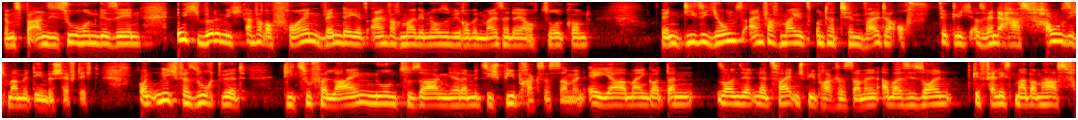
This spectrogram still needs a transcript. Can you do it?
Wir haben es bei Ansi Suhun gesehen. Ich würde mich einfach auch freuen, wenn der jetzt einfach mal genauso wie Robin Meissner, der ja auch zurückkommt, wenn diese Jungs einfach mal jetzt unter Tim Walter auch wirklich, also wenn der HSV sich mal mit dem beschäftigt und nicht versucht wird, die zu verleihen, nur um zu sagen, ja, damit sie Spielpraxis sammeln. Ey, ja, mein Gott, dann sollen sie halt in der zweiten Spielpraxis sammeln, aber sie sollen gefälligst mal beim HSV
